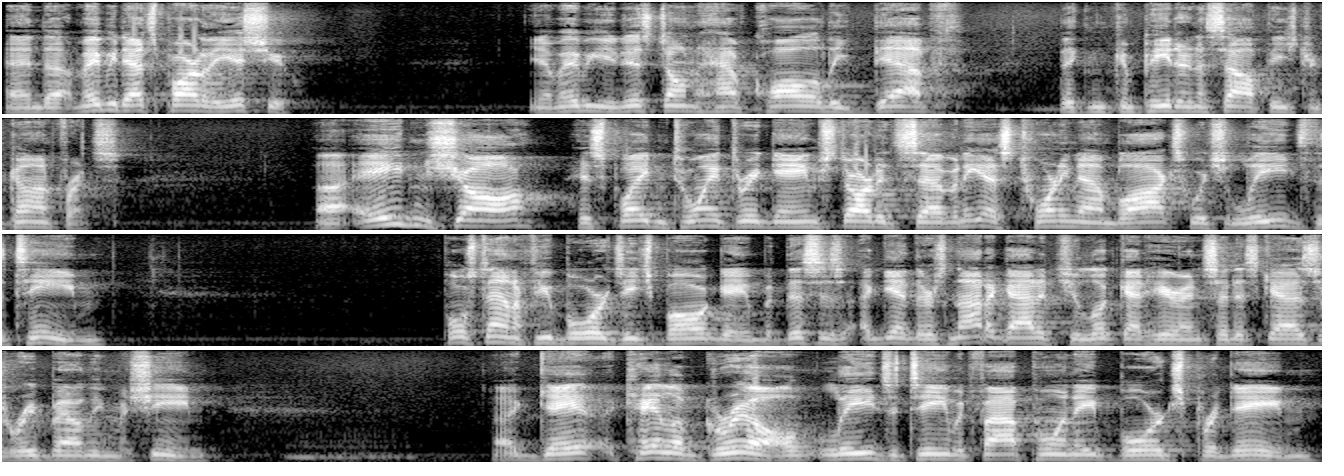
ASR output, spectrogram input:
And uh, maybe that's part of the issue. You know, maybe you just don't have quality depth that can compete in a Southeastern Conference. Uh, Aidan Shaw has played in 23 games, started 70, has 29 blocks, which leads the team. Pulls down a few boards each ball game, but this is again, there's not a guy that you look at here and say this guy's a rebounding machine. Uh, Caleb Grill leads the team at 5.8 boards per game,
